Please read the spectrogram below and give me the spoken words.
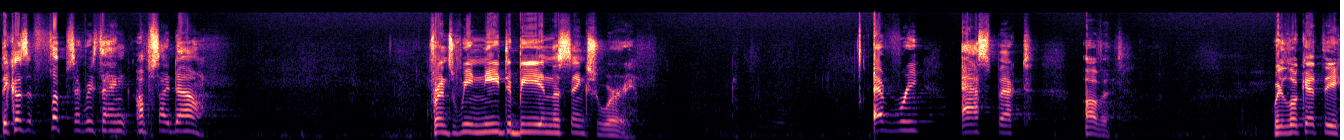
Because it flips everything upside down. Friends, we need to be in the sanctuary. Every aspect of it. We look at the,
